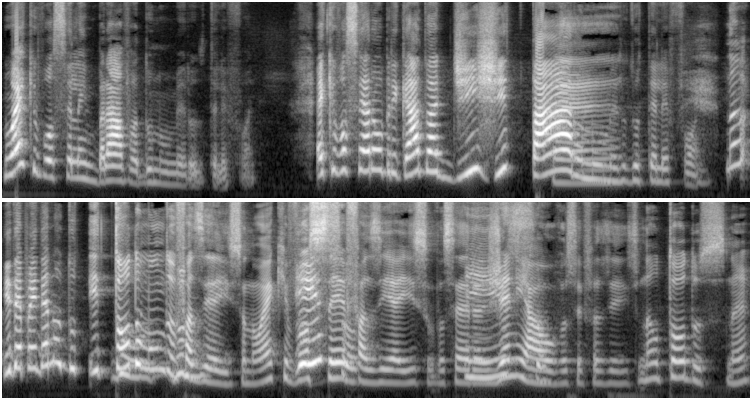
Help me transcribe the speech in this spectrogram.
não é que você lembrava do número do telefone. É que você era obrigado a digitar É. o número do telefone. Não. E dependendo do. E todo do- mundo do- fazia isso, não é que você Isso. fazia isso, você era Isso. genial você fazer isso. Não, todos, né?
